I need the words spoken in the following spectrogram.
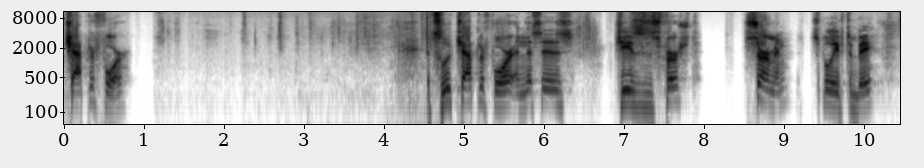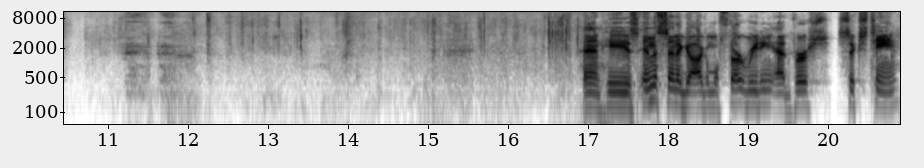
chapter 4. It's Luke chapter 4, and this is Jesus' first sermon, it's believed to be. And he's in the synagogue, and we'll start reading at verse 16. It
